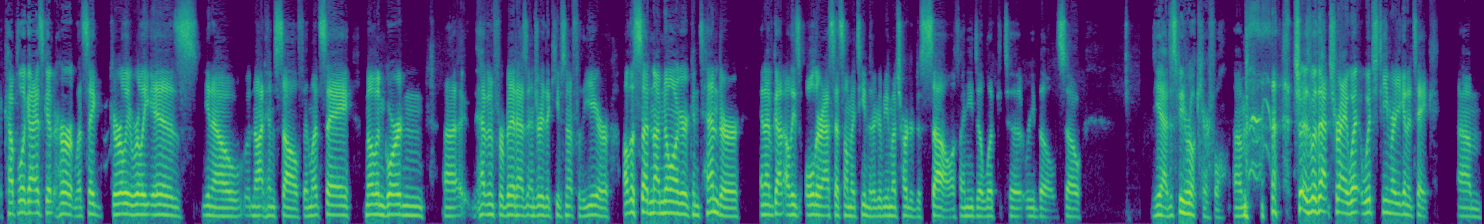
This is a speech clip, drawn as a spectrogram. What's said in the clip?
a couple of guys get hurt. Let's say Gurley really is, you know, not himself, and let's say Melvin Gordon, uh, heaven forbid, has an injury that keeps him out for the year. All of a sudden, I'm no longer a contender and I've got all these older assets on my team that are going to be much harder to sell if I need to look to rebuild. So, yeah, just be real careful. Um, with that, Trey, what, which team are you going to take? Um,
